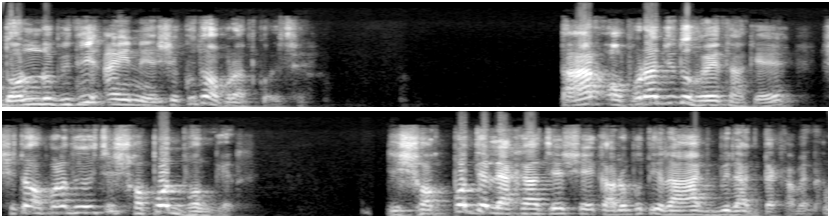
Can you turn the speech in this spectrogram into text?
দণ্ডবিধি আইনে সে কোথায় অপরাধ করেছে। তার অপরাধ যদি হয়ে থাকে, সেটা অপরাধ হয়েছে শপথ ভঙ্গের। যে শপথে লেখা আছে, সে কারও প্রতি রাগ বিরাগ দেখাবে না।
